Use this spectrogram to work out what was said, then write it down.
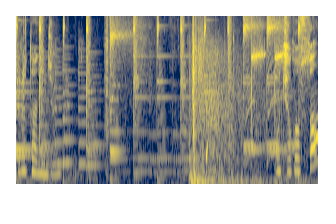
수류탄인 줄. 어 죽었어?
